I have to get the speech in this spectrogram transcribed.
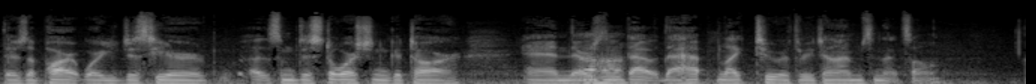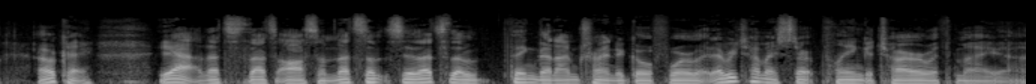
there's a part where you just hear uh, some distortion guitar, and there's Uh-huh. that that happened like two or three times in that song. Okay, yeah, that's that's awesome. That's so that's the thing that I'm trying to go for. But every time I start playing guitar with my uh,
